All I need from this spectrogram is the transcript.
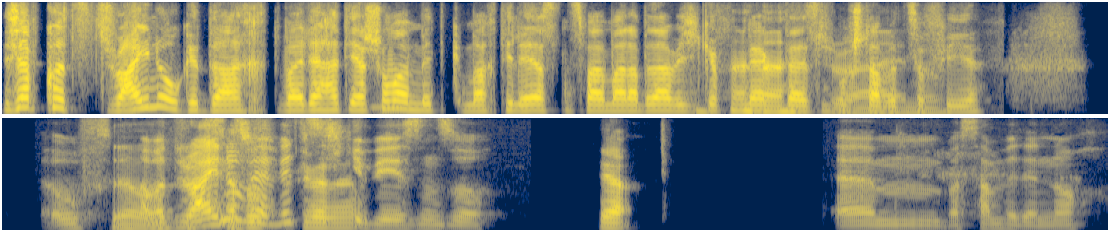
Ich habe kurz Drino gedacht, weil der hat ja schon hm. mal mitgemacht die ersten zwei Mal, aber da habe ich gemerkt, da ist ein Buchstabe zu viel. Uff. So, aber Drino wäre witzig ja. gewesen, so. Ja. Ähm, was haben wir denn noch?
